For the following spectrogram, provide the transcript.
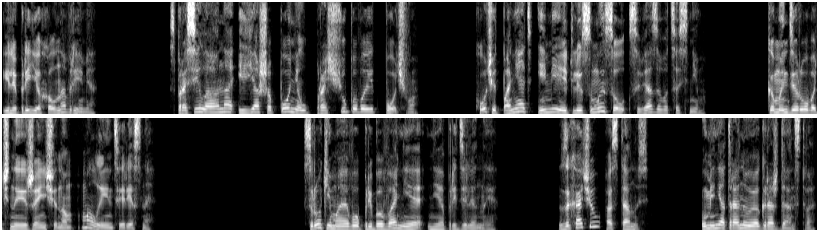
Или приехал на время? Спросила она, и Яша понял, прощупывает почву. Хочет понять, имеет ли смысл связываться с ним. Командировочные женщинам мало интересны. Сроки моего пребывания не определены. Захочу — останусь. У меня тройное гражданство.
